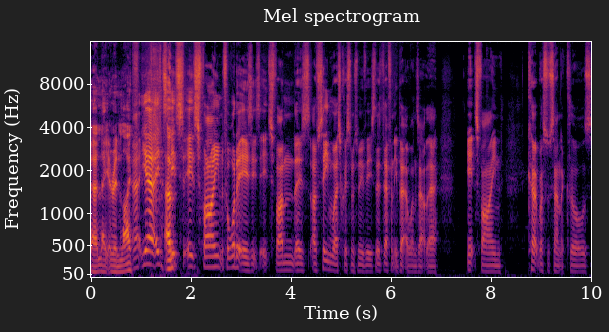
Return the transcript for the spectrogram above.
uh, later in life. Uh, yeah, it's Um, it's it's fine for what it is. It's it's fun. There's I've seen worse Christmas movies. There's definitely better ones out there. It's fine. Kurt Russell Santa Claus,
